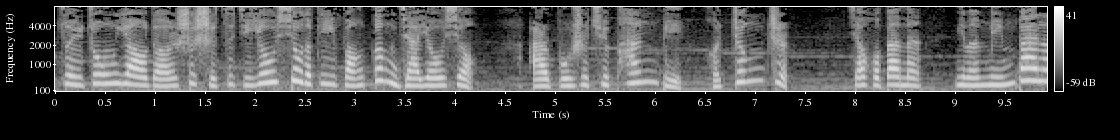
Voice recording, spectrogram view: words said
最重要的是使自己优秀的地方更加优秀，而不是去攀比和争执。小伙伴们，你们明白了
